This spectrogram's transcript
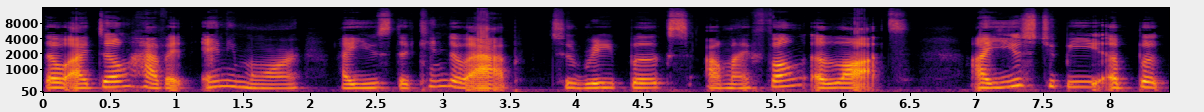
Though I don't have it anymore, I use the Kindle app to read books on my phone a lot. I used to be a book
